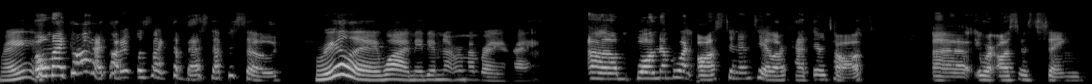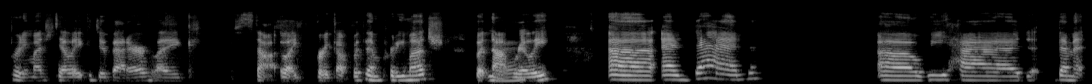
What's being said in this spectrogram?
right? oh my God. I thought it was like the best episode. Really? Why? Maybe I'm not remembering it right. Um, well, number one, Austin and Taylor had their talk. Uh, where Austin was saying pretty much Taylor could do better, like stop, like break up with him pretty much, but not Right. really. Uh, and then uh, we had them at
